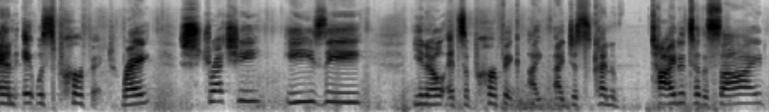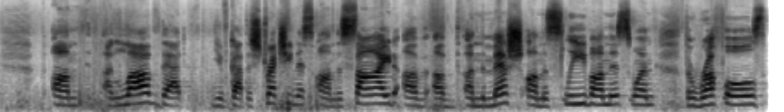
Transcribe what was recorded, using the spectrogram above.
and it was perfect, right? Stretchy, easy, you know, it's a perfect, I, I just kind of tied it to the side. Um, I love that You've got the stretchiness on the side of, of on the mesh on the sleeve on this one, the ruffles.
